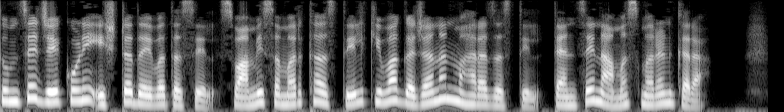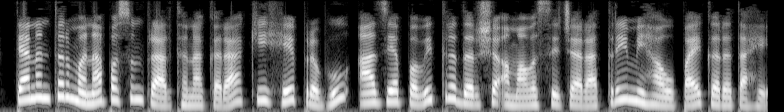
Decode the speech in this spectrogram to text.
तुमचे जे कोणी इष्टदैवत असेल स्वामी समर्थ असतील किंवा गजानन महाराज असतील त्यांचे नामस्मरण करा. त्यानंतर मनापासून प्रार्थना करा की हे प्रभू आज या पवित्र दर्श अमावस्येच्या रात्री मी हा उपाय करत आहे.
